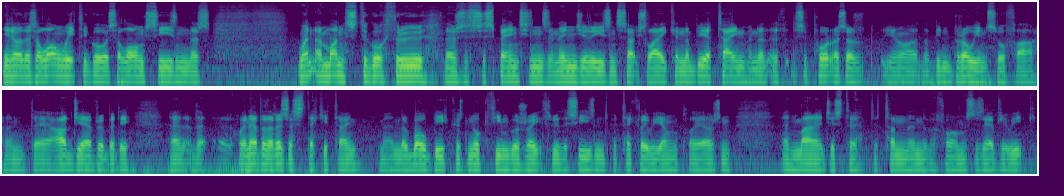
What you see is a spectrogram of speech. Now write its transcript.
you know, there's a long way to go. It's a long season. There's winter months to go through. There's suspensions and injuries and such like, and there'll be a time when the, supporters are, you know, they've been brilliant so far, and uh, urge everybody uh, that whenever there is a sticky time, and there will be, because no team goes right through the season, particularly with young players and and manages to, to turn in the performances every week.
